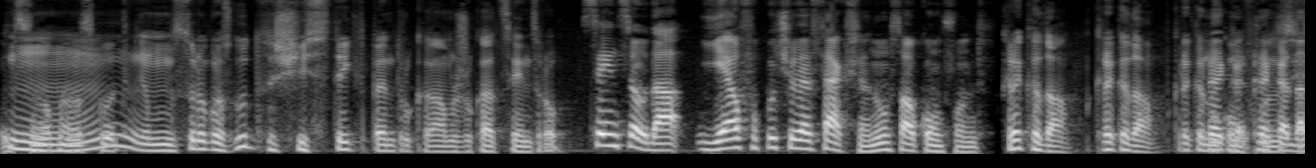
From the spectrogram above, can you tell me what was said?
îți sună cunoscut? Mm, Îmi sună cunoscut și strict pentru că am jucat Saints Row. Saints Row, da, ei au făcut și Red Faction, nu? Sau confund? Cred că da, cred că da, cred că nu Cred că, confunzi. cred că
